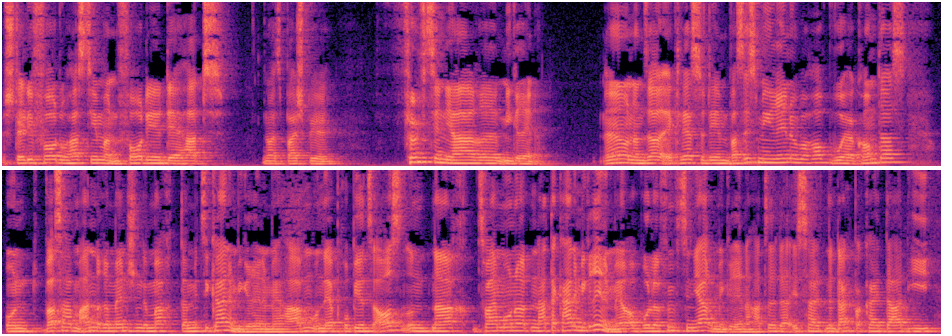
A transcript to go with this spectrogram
stell dir vor, du hast jemanden vor dir, der hat, nur als Beispiel, 15 Jahre Migräne. Ne? Und dann erklärst du dem, was ist Migräne überhaupt, woher kommt das? Und was haben andere Menschen gemacht, damit sie keine Migräne mehr haben? Und er probiert es aus und nach zwei Monaten hat er keine Migräne mehr, obwohl er 15 Jahre Migräne hatte. Da ist halt eine Dankbarkeit da, die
